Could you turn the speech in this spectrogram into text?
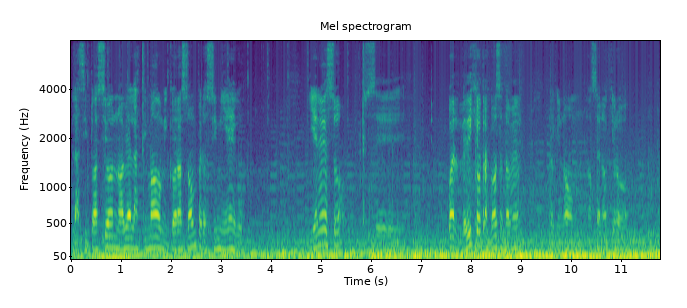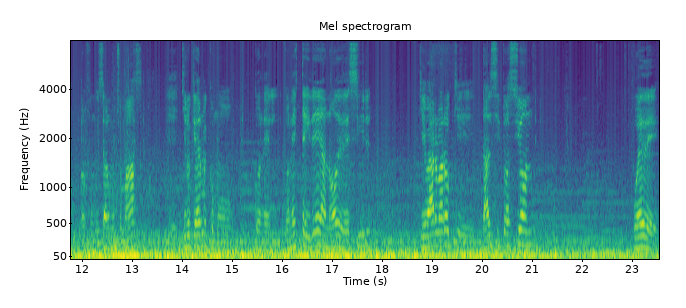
la situación no había lastimado mi corazón, pero sí mi ego. Y en eso se... Bueno, le dije otras cosas también, pero que no, no sé, no quiero profundizar mucho más. Eh, quiero quedarme como con, el, con esta idea, ¿no? De decir, qué bárbaro que tal situación puede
